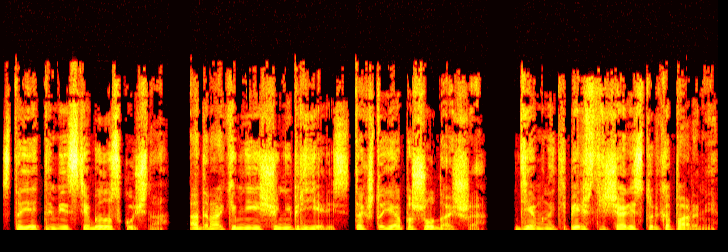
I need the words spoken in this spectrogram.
Стоять на месте было скучно, а драки мне еще не приелись, так что я пошел дальше. Демоны теперь встречались только парами,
